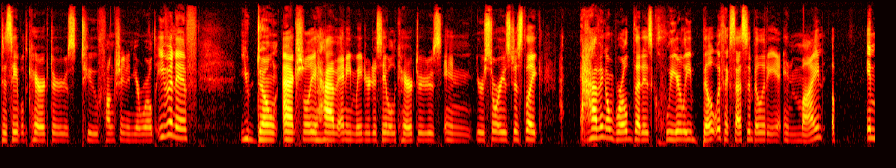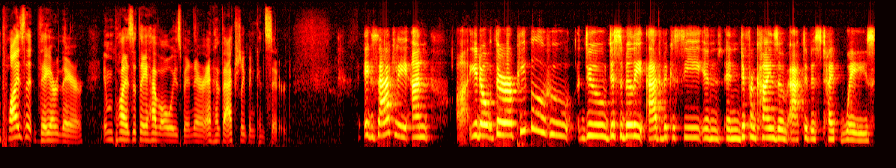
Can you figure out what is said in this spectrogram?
disabled characters to function in your world, even if you don't actually have any major disabled characters in your stories, just like having a world that is clearly built with accessibility in mind uh, implies that they are there implies that they have always been there and have actually been considered. Exactly. And uh, you know there are people who do disability advocacy in in different kinds of activist type ways.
